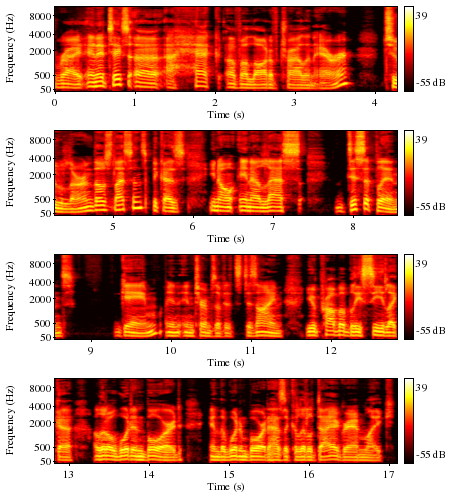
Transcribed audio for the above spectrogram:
Right. And it takes a, a heck of a lot of trial and error to learn those lessons because, you know, in a less disciplined game in, in terms of its design, you'd probably see like a, a little wooden board and the wooden board has like a little diagram like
